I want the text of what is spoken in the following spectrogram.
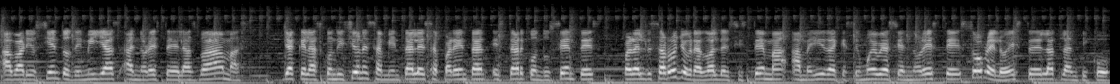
a varios cientos de millas al noreste de las Bahamas, ya que las condiciones ambientales aparentan estar conducentes para el desarrollo gradual del sistema a medida que se mueve hacia el noreste sobre el oeste del Atlántico.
